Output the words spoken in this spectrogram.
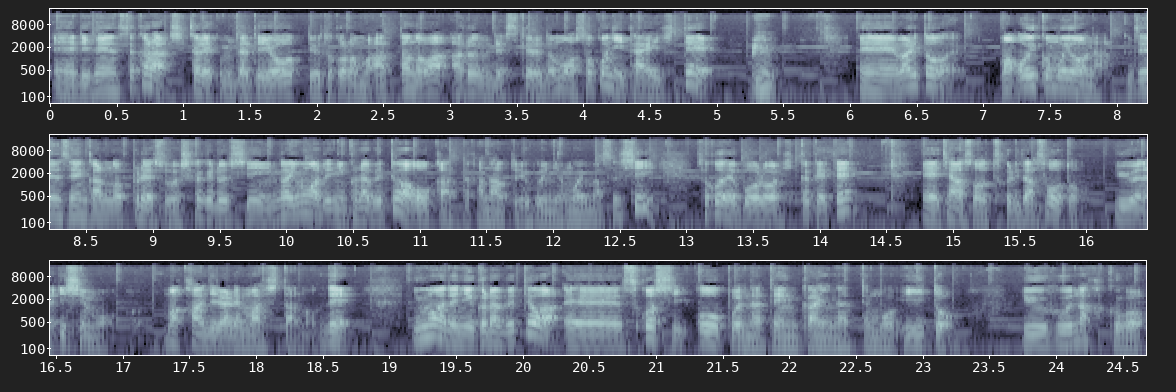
えーディフェンスからしっかり組み立てようっていうところもあったのはあるんですけれども、そこに対して、えー割と、まあ、追い込むような前線からのプレスを仕掛けるシーンが今までに比べては多かったかなというふうに思いますし、そこでボールを引っ掛けて、えーチャンスを作り出そうというような意思も、まあ、感じられましたので、今までに比べては、えー少しオープンな展開になってもいいというふうな覚悟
